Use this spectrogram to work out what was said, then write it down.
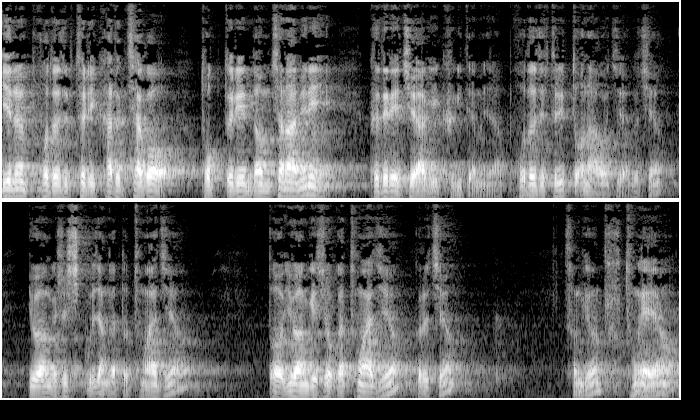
이는 포도즙들이 가득 차고 독들이 넘쳐나미니 그들의 죄악이 크기 때문이라. 포도즙들이 또 나오죠. 그렇죠? 요한계시록 19장과 또 통하죠? 또 요한계시록과 통하죠? 그렇죠? 성경은 다 통해요.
